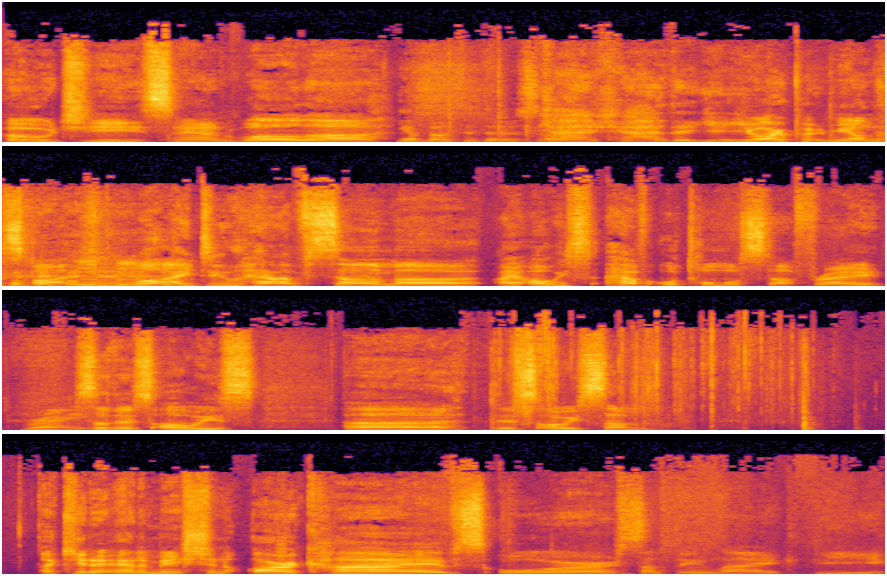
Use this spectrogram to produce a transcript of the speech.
Oh, geez, man. Well, uh, Yeah, both of those. Uh, God, God, you, you are putting me on the spot. well, I do have some. Uh, I always have Otomo stuff, right? Right. So there's always, uh, there's always some Akira Animation archives or something like the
